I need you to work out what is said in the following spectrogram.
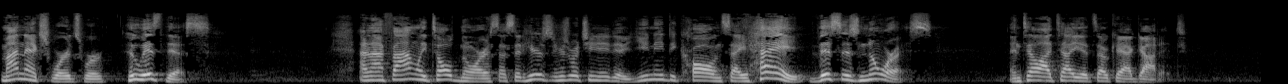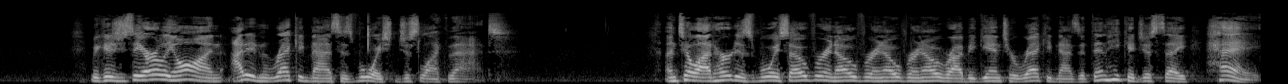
My next words were, Who is this? And I finally told Norris, I said, here's, here's what you need to do. You need to call and say, hey, this is Norris, until I tell you it's okay, I got it. Because you see, early on, I didn't recognize his voice just like that. Until I'd heard his voice over and over and over and over, I began to recognize it. Then he could just say, hey.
